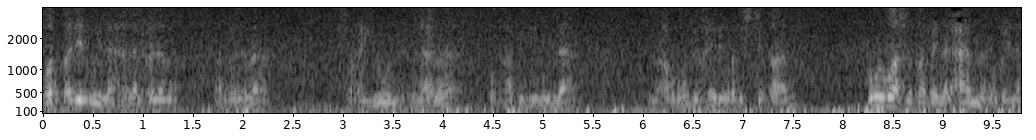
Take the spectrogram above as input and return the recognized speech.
والطريق إلى هذا العلماء. العلماء الشرعيون العلماء فقهاء في دين الله المعروفون بالخير والاستقامة. هم الواسطة بين العامة وبين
